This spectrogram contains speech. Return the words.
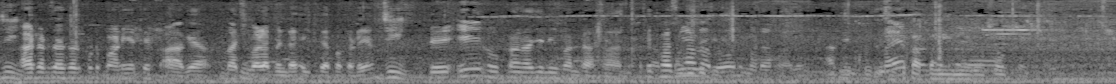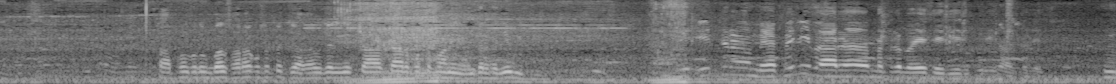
ਜੀ। 8-10 ਫੁੱਟ ਪਾਣੀ ਇੱਥੇ ਆ ਗਿਆ ਮਾਚੀ ਵਾਲਾ ਪਿੰਡ ਹੈ ਇੱਥੇ ਆਪਾਂ ਖੜੇ ਆ ਜੀ। ਤੇ ਇਹ ਲੋਕਾਂ ਦਾ ਜੇ ਨਹੀਂ ਬਣਦਾ ਹਾਲ ਤੇ ਫਸਲਾਂ ਦਾ ਬਹੁਤ ਮਾੜਾ ਹਾਲ ਹੈ। ਆ ਦੇਖੋ ਤੁਸੀਂ ਕਿਤਾਬਾਂ ਨਹੀਂ ਨੇ ਦੋਸਤੋ ਕਿਤਾਬਾਂ ਕਤੂਬਾਂ ਸਾਰਾ ਕੁਝ ਭੇਜਿਆ ਹੋਇਆ ਵਿਚਾਰੀ ਦੇ 4-4 ਫੁੱਟ ਪਾਣੀ ਅੰਦਰ ਹਜੇ ਵੀ। ਇੱਧਰ ਮੈਂ ਪਹਿਲੀ ਵਾਰ ਮਤਲਬ ਇਸ ਏਰੀਏ ਦੀ ਪੂਰੀ ਹਾਲਤ ਦੇ ਹੂੰ।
